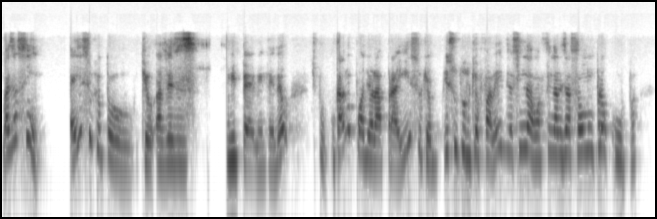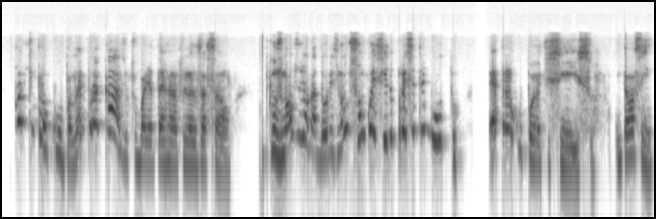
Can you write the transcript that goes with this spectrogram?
Mas assim, é isso que eu tô. que eu às vezes me pego, entendeu? Tipo, o cara não pode olhar para isso, que eu, isso tudo que eu falei, e dizer assim, não, a finalização não preocupa. Claro que preocupa, não é por acaso que o Bahia terra tá na finalização. Porque os nossos jogadores não são conhecidos por esse tributo. É preocupante, sim, isso. Então, assim,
